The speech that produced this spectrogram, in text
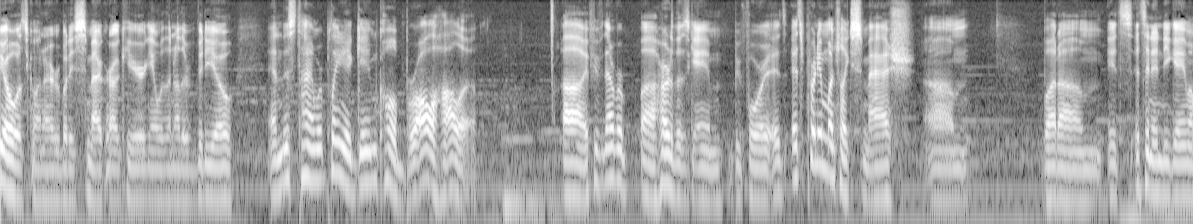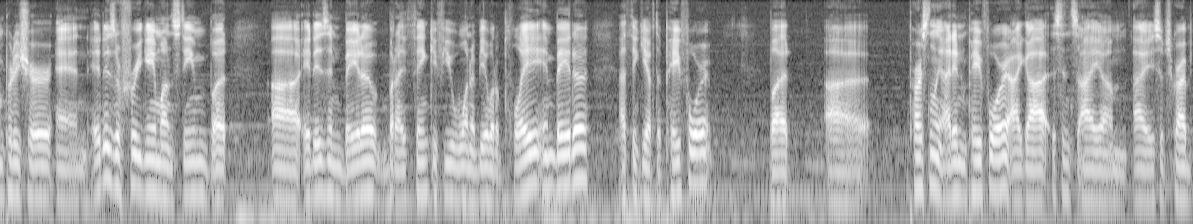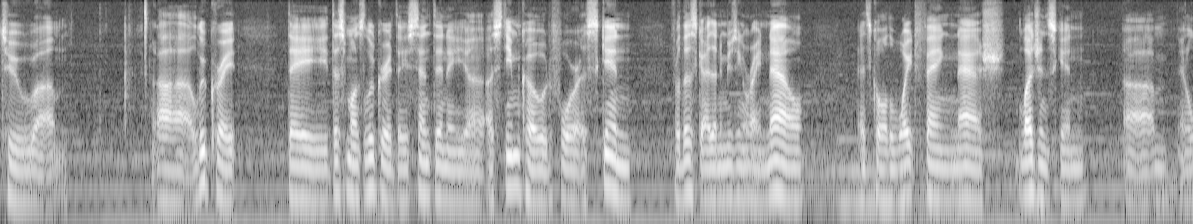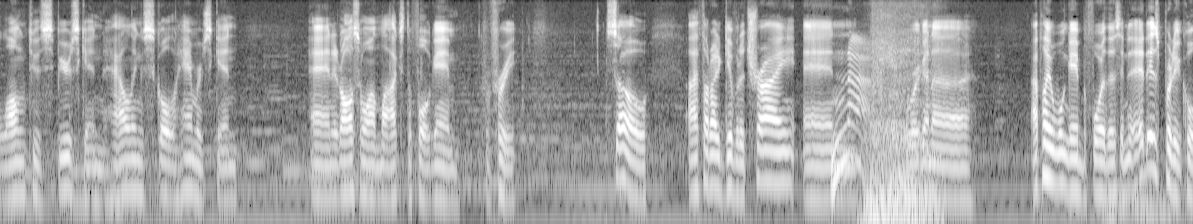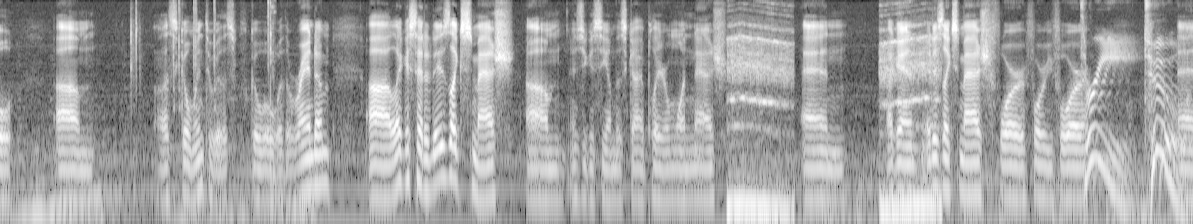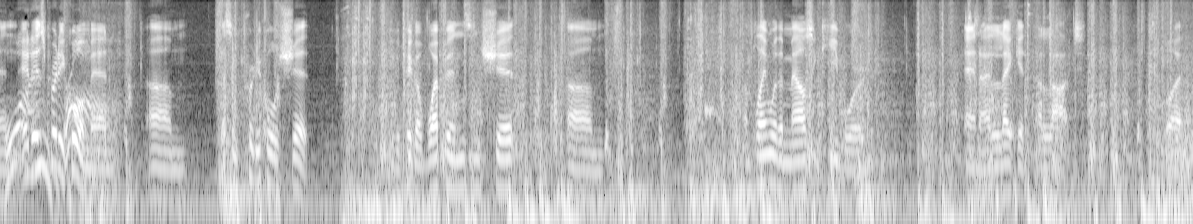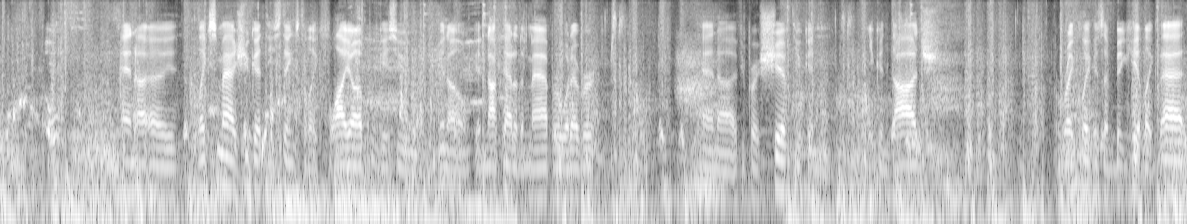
Yo, what's going on everybody? SmackRock here again with another video. And this time we're playing a game called Brawlhalla. Uh, if you've never uh, heard of this game before, it's, it's pretty much like Smash. Um, but um, it's it's an indie game, I'm pretty sure. And it is a free game on Steam, but uh, it is in beta. But I think if you want to be able to play in beta, I think you have to pay for it. But uh, personally, I didn't pay for it. I got since I um, I subscribed to um, uh, Loot Crate. They this month's Loot Crate they sent in a uh, a Steam code for a skin for this guy that I'm using right now. It's called White Fang Gnash Legend skin, um, and a Long Tooth Spear skin, Howling Skull Hammer skin, and it also unlocks the full game for free. So I thought I'd give it a try, and Nah. We're gonna. I played one game before this, and it is pretty cool. Um, let's go into it. Let's go with a random. Uh, like I said, it is like Smash. Um, as you can see, I'm this guy, player one Gnash, and again, it is like Smash four four v four, Three, two, and one, it is pretty cool, man. Um, that's some pretty cool shit. You can pick up weapons and shit. Um, I'm playing with a mouse and keyboard, and I like it a lot. But oh, and uh, like Smash, you get these things to like fly up in case you you know get knocked out of the map or whatever. And uh, if you press Shift, you can you can dodge. Right click is a big hit like that.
